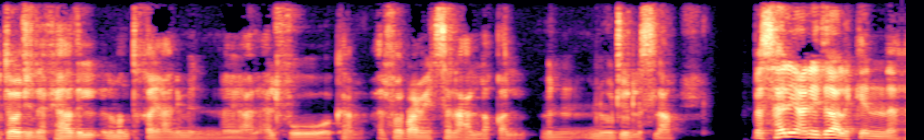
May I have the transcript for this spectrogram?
متواجدة في هذه المنطقة يعني من يعني 1000 وكم 1400 سنة على الأقل من من وجود الإسلام. بس هل يعني ذلك إن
